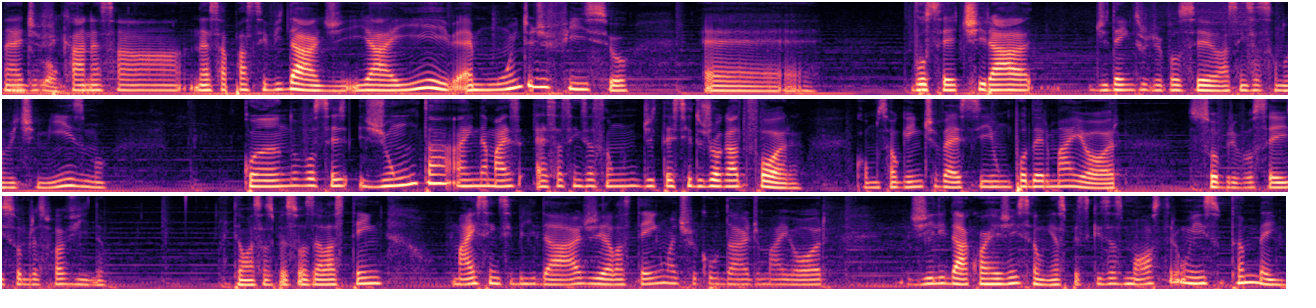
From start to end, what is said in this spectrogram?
Né, Muito de bom. ficar nessa, nessa passividade. E aí é muito difícil é, você tirar de dentro de você a sensação do vitimismo quando você junta ainda mais essa sensação de ter sido jogado fora. Como se alguém tivesse um poder maior sobre você e sobre a sua vida. Então essas pessoas elas têm mais sensibilidade, elas têm uma dificuldade maior de lidar com a rejeição. E as pesquisas mostram isso também,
